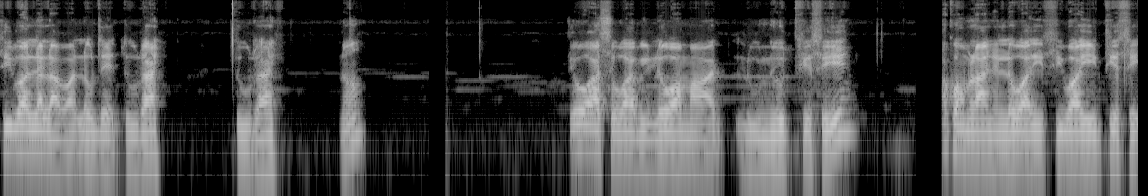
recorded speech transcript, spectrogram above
စီးပွားလက်လာပါလှုပ်တဲ့သူတိုင်းသူတိုင်းနော်ပြောအဆိုအပြီးလောရမှာလူမျိုးဖြစ်စေအခွန်မလားနဲ့လောရသည်စီးပွားရေးဖြစ်စေ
